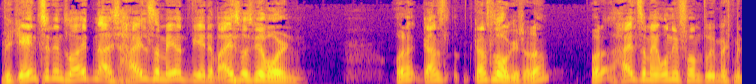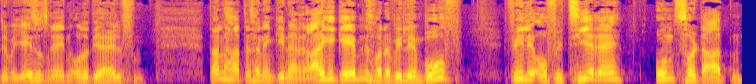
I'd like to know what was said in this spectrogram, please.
Wir gehen zu den Leuten als Heilsarmee und jeder weiß, was wir wollen. Oder? Ganz, ganz logisch, oder? oder? Heilsarmee Uniform, du, ich möchte mit dir über Jesus reden oder dir helfen. Dann hat es einen General gegeben, das war der William Booth, viele Offiziere und Soldaten.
